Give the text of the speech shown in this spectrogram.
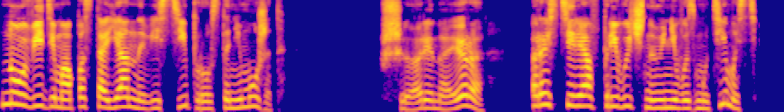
Но, видимо, постоянно вести просто не может. «Шиарина Эра?» Растеряв привычную невозмутимость,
